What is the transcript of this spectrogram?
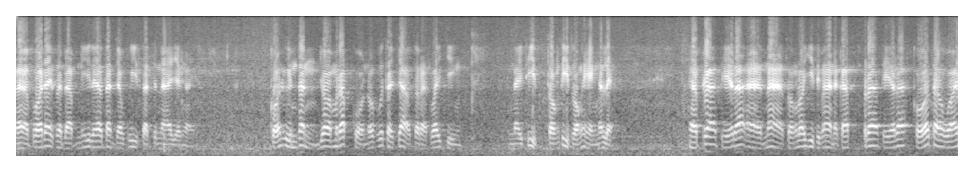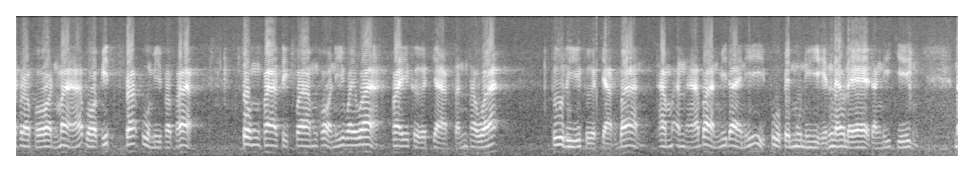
อพอได้สดับนี้แล้วท่านจะวิสัชนายังไง ก่อนอื่นท่านยอมรับก่อนว่าพระพุทธเจ้าตรัสไว้จริง ในที่สองที่สองแห่งนั่นแหละพระเถระหน้าสองร้อยี่สิบห้านะครับ พระเถระขอถวายพระพรมหาบอพิษพระผู้มีพระภาค ทรงพาสิทธิความข้อนี้ไว้ว่าภัยเกิดจากสันทวะ ทุลีเกิดจากบ้านทำอันหาบ้านไม่ได้นี้ ผู้เป็นมุนีเห็นแล้วแล ดังนี้จริง ใน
